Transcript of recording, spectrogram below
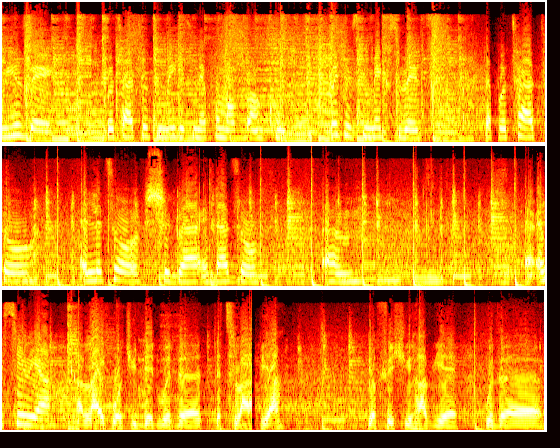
We use a potato to make it in a form of banku, which is mixed with the potato, a little of sugar and that's all. Um, a cereal. I like what you did with the, the tilapia, your fish you have here with the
